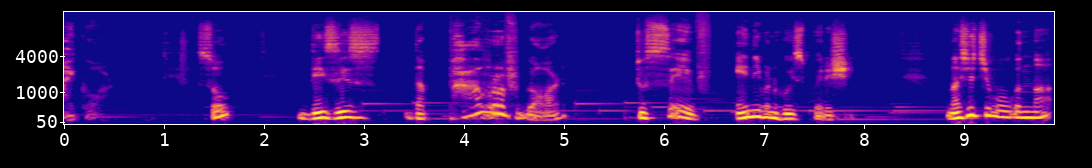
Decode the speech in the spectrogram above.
My God so this is the power of God to save anyone who is perishing നശിച്ചു പോകുന്ന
